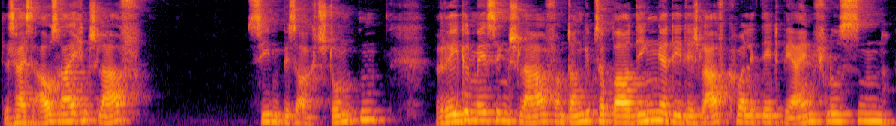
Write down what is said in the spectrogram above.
Das heißt, ausreichend Schlaf, sieben bis acht Stunden, regelmäßigen Schlaf und dann gibt es ein paar Dinge, die die Schlafqualität beeinflussen.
